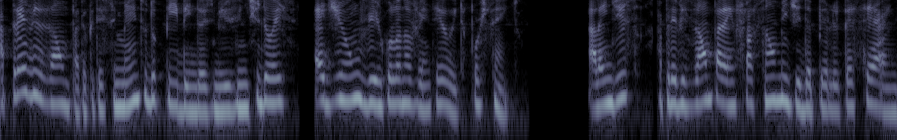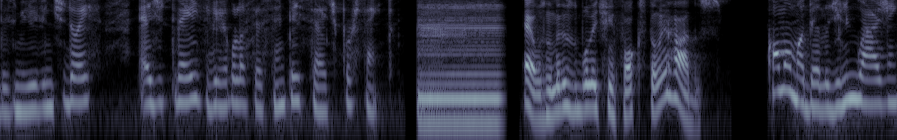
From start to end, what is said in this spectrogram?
a previsão para o crescimento do PIB em 2022 é de 1,98%. Além disso, a previsão para a inflação medida pelo IPCA em 2022 é de 3,67%. É, os números do Boletim Focus estão errados. Como modelo de linguagem,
